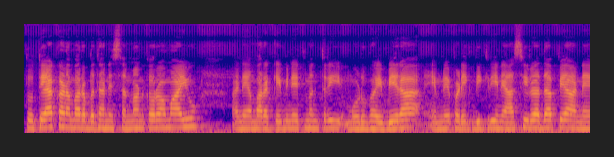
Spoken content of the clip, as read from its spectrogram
તો ત્યાં પણ અમારા બધાને સન્માન કરવામાં આવ્યું. અને અમારા કેબિનેટ મંત્રી મોડુભાઈ બેરા એમને પણ એક દીકરીને આશીર્વાદ આપ્યા અને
